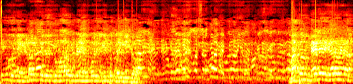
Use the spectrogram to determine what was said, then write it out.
கொஞ்சம் இடத்தில் இருக்குமாறு உங்களை அன்போடு கேட்டுக் கொள்கின்றோம் மற்றும் மேடையில் ஏற வேண்டாம்.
